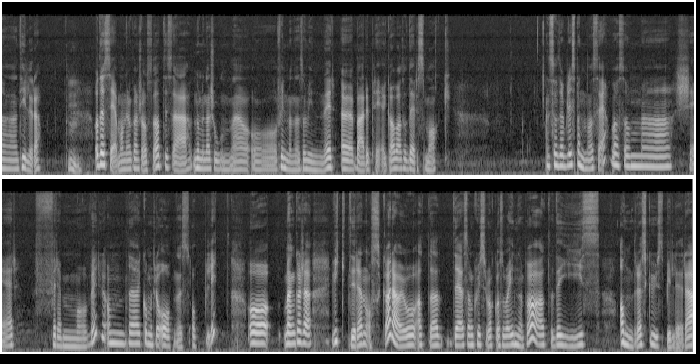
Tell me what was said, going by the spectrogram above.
eh, tidligere. mm. Og det ser man jo kanskje også, at disse nominasjonene og filmene som vinner, uh, bærer preg av, altså deres smak. Så det blir spennende å se hva som uh, skjer fremover. Om det kommer til å åpnes opp litt. Og, men kanskje viktigere enn Oscar er jo at det som Chris Rock også var inne på, at det gis andre skuespillere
